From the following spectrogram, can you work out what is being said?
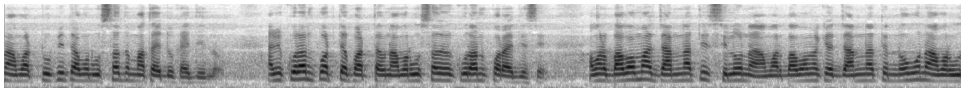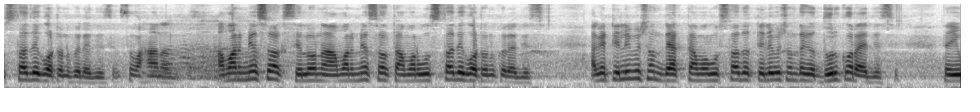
না, আমার টুপিতে আমার উস্তাদের মাথায় ঢুকাই দিল। আমি কোরআন পড়তে পারতাম না, আমার উস্তাদের কোরআন পড়াই দিয়েছে আমার বাবা মা জান্নাতি ছিল না, আমার বাবা মাকে জান্নাতের নমুনা আমার উস্তাদে গঠন করে দিয়েছে সুবহান আমার মেসক ছিল না, আমার মেসকটা আমার উস্তাদে গঠন করে দিয়েছে আগে টেলিভিশন দেখতাম, আমার উস্তাদের টেলিভিশন থেকে দূর করাই দিয়েছে তাই এই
